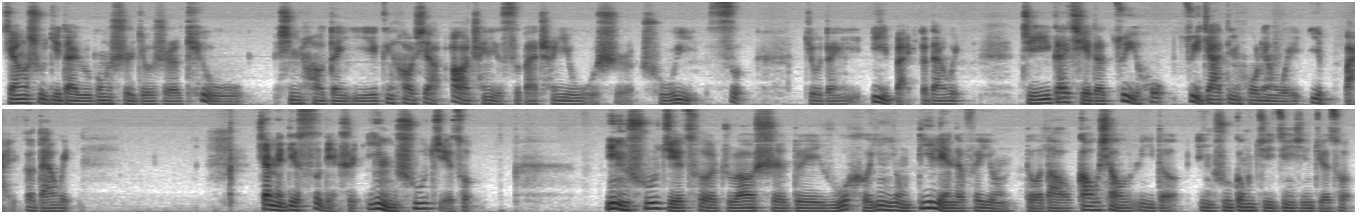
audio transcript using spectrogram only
将数据代入公式就是 Q 五星号等于根号下二乘以四百乘以五十除以四，就等于一百个单位，即该企业的最货最佳订货量为一百个单位。下面第四点是运输决策，运输决策主要是对如何应用低廉的费用得到高效率的运输工具进行决策。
